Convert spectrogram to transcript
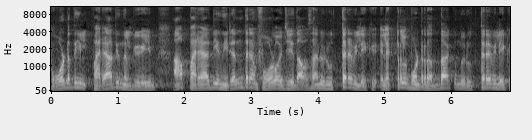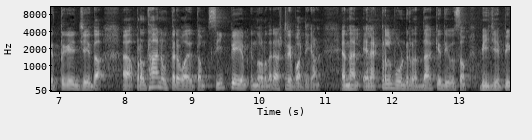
കോടതിയിൽ പരാതി നൽകുകയും ആ പരാതിയെ നിരന്തരം ഫോളോ ചെയ്ത് അവസാനം ഒരു ഉത്തരവിലേക്ക് ഇലക്ട്രൽ ബോണ്ട് റദ്ദാക്കുന്ന ഒരു ഉത്തരവിലേക്ക് എത്തുകയും ചെയ്ത പ്രധാന ഉത്തരവാദിത്തം സി പി ഐ എം എന്ന് പറയുന്ന രാഷ്ട്രീയ പാർട്ടിക്കാണ്. എന്നാൽ ഇലക്ട്രൽ ബോണ്ട് റദ്ദാക്കിയ ദിവസം B J P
